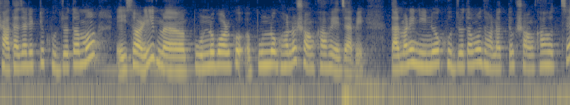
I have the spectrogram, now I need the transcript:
সাত হাজার একটি ক্ষুদ্রতম, এই সরি পূর্ণবর্গ, পূর্ণঘন সংখ্যা হয়ে যাবে। তার মানে নিম্ন ক্ষুদ্রতম ধনাত্মক সংখ্যা হচ্ছে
